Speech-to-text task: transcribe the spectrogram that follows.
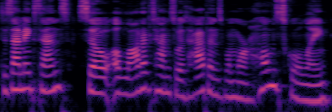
Does that make sense? So, a lot of times, what happens when we're homeschooling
